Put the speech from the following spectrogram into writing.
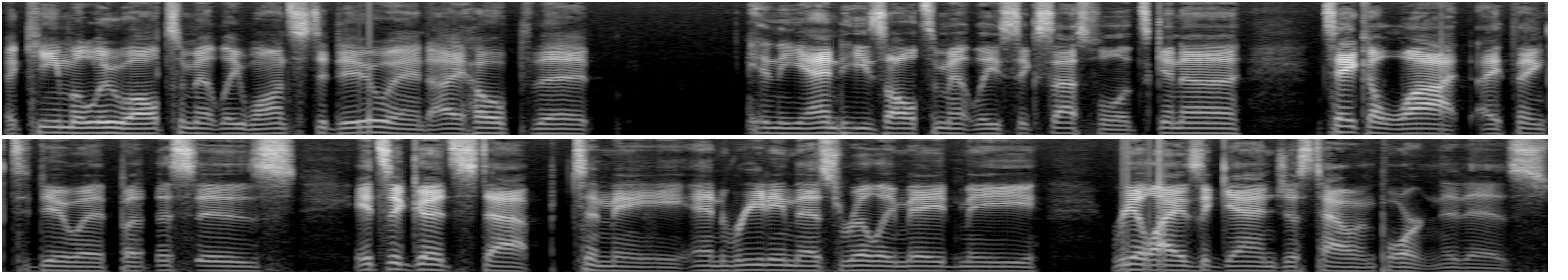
Akim Aliu ultimately wants to do and I hope that in the end he's ultimately successful. It's to take a lot, I think, to do it, but this is it's a good step to me. And reading this really made me realize again just how important it is.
